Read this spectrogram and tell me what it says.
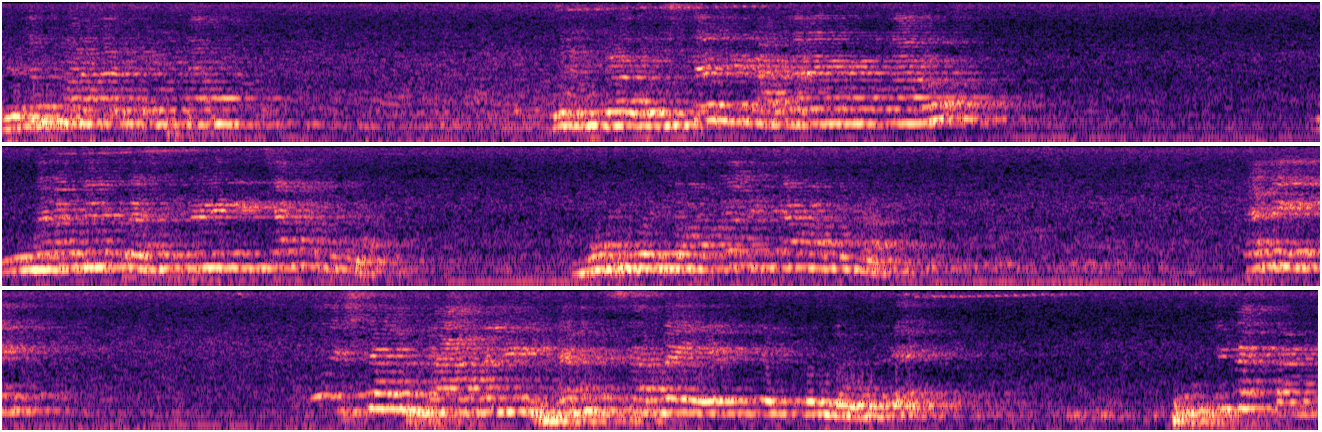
ఎందుకు మాట్లాడుకుంటున్నాం? ఇక్కడ చూస్తే మీరు అందరూ ఏమంటున్నారు అందరం మీరు బ్రెస్ట్ ఫీడింగ్ ఇచ్చామంటున్నారు మూడు మూడు సంవత్సరాలు ఇచ్చామంటున్నారు కానీ నేషనల్ ఫ్యామిలీ హెల్త్ సర్వే ఏం చెప్తుందంటే పుట్టిన గంట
